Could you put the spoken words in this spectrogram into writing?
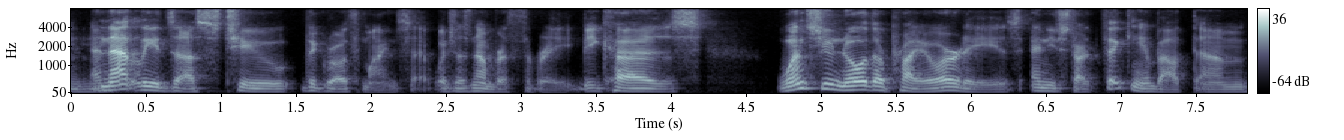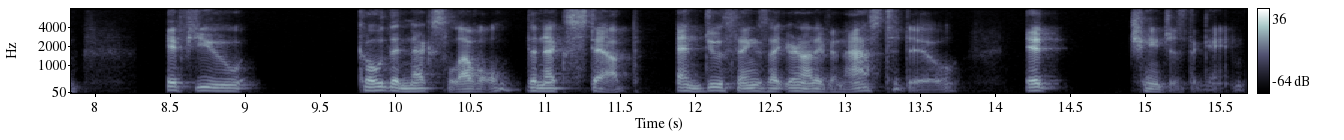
mm-hmm. and that leads us to the growth mindset which is number 3 because once you know their priorities and you start thinking about them if you go the next level the next step and do things that you're not even asked to do it changes the game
